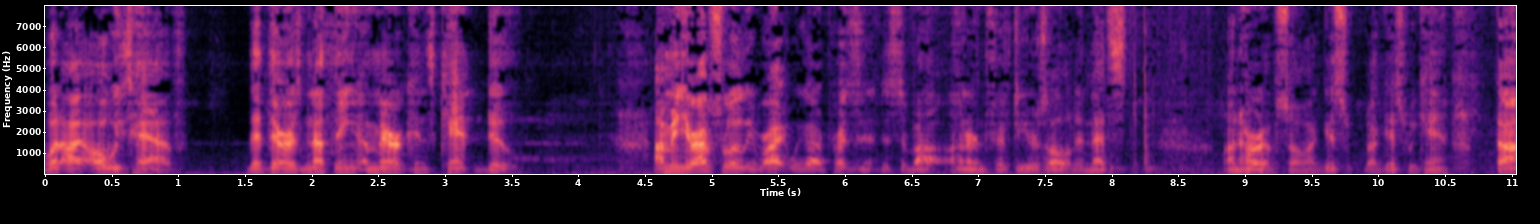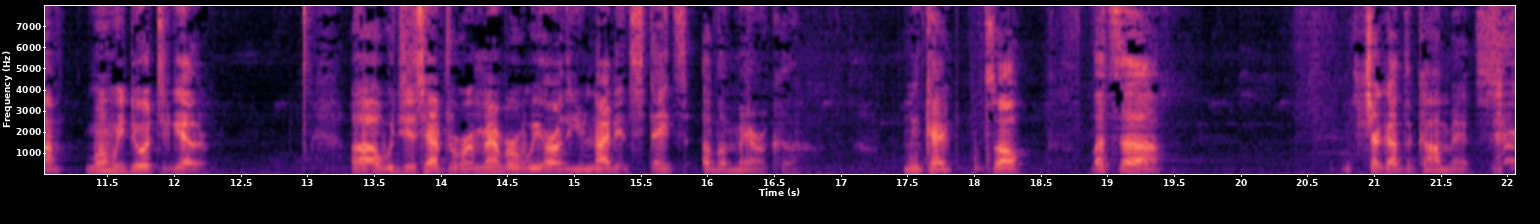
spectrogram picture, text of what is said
what I always have that there is nothing Americans can't do. I mean, you're absolutely right. We got a president that's about 150 years old, and that's unheard of. So I guess I guess we can. Um, when we do it together, uh, we just have to remember we are the United States of America. Okay, so let's uh let's check out the comments.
